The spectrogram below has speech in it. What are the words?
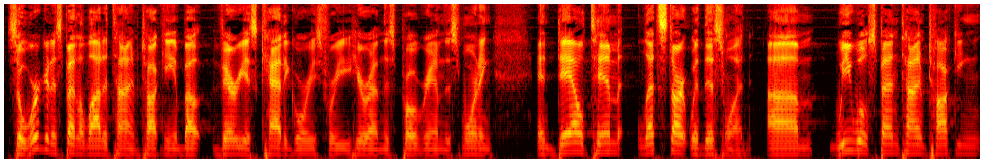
So we're going to spend a lot of time talking about various categories for you here on this program this morning. And Dale, Tim, let's start with this one. Um, we will spend time talking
